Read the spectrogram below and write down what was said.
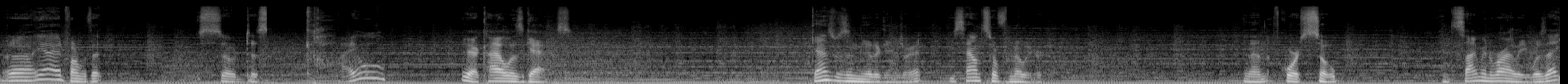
But uh, yeah, I had fun with it. So does Kyle? Yeah, Kyle is Gaz. Gaz was in the other games, right? He sounds so familiar. And then, of course, Soap. And Simon Riley. Was that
